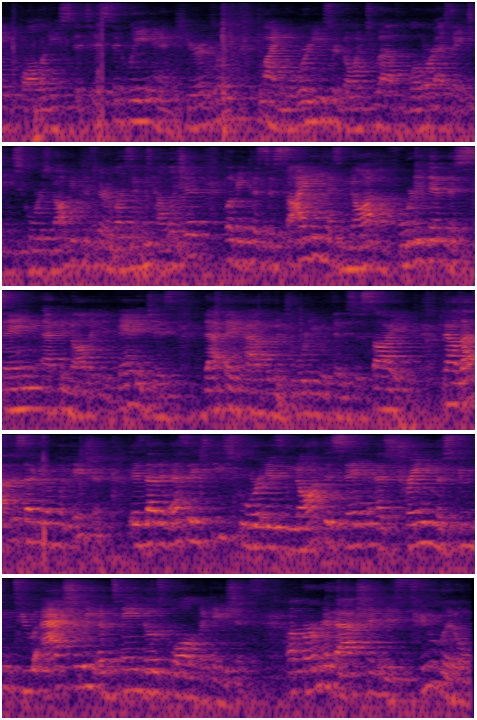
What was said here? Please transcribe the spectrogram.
inequality, statistically and empirically, minorities are going to have lower SAT scores, not because they're less intelligent, but because society has not afforded them the same economic advantages that they have the majority within society. Now that's the second implication, is that an SAT score is not the same as training the student to actually obtain those qualifications. Affirmative action is too little,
